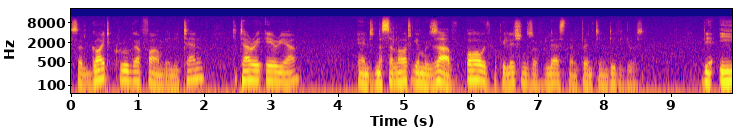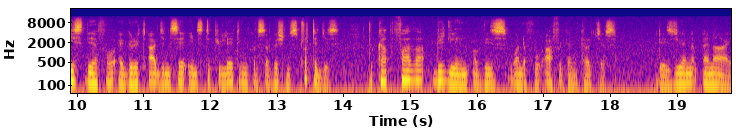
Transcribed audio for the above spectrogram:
Selgoit Kruger Farm in Iten, Kitale area, and Nasalot Game Reserve, all with populations of less than 20 individuals. There is therefore a great urgency in stipulating conservation strategies to curb further dwindling of these wonderful African cultures. It is you and I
